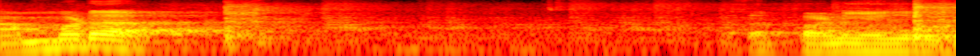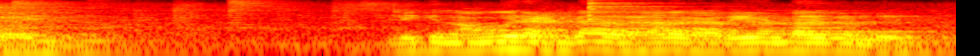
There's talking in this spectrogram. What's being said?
നമ്മുടെ പണി അങ്ങ് കഴിഞ്ഞു. ഇല്ലെങ്കിൽ നമുക്ക് രണ്ടാമത് വേറെ കറി ഉണ്ടാക്കേണ്ടി? വരും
